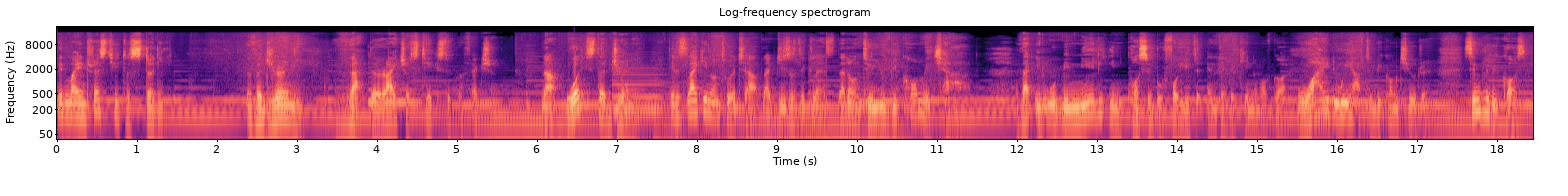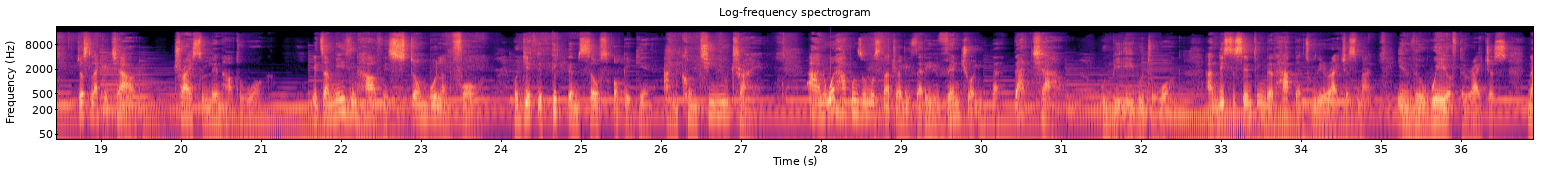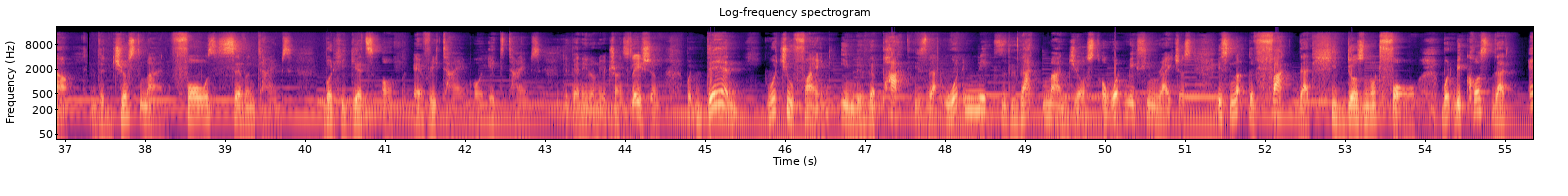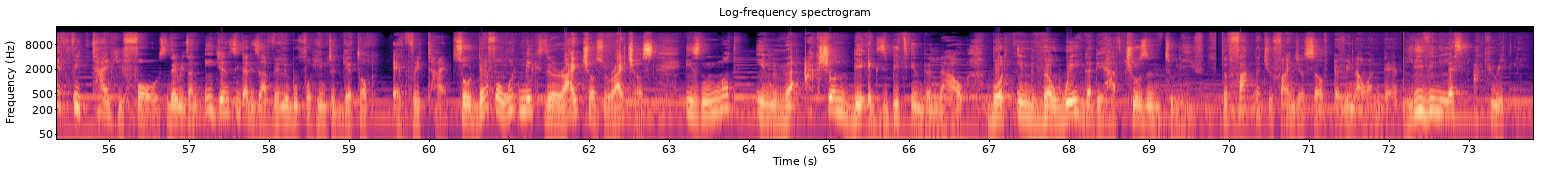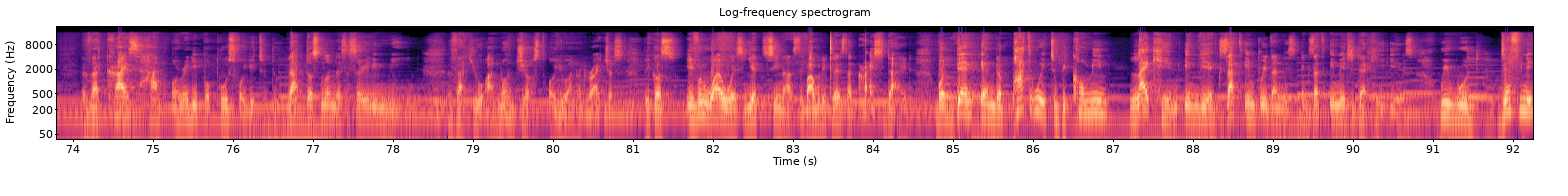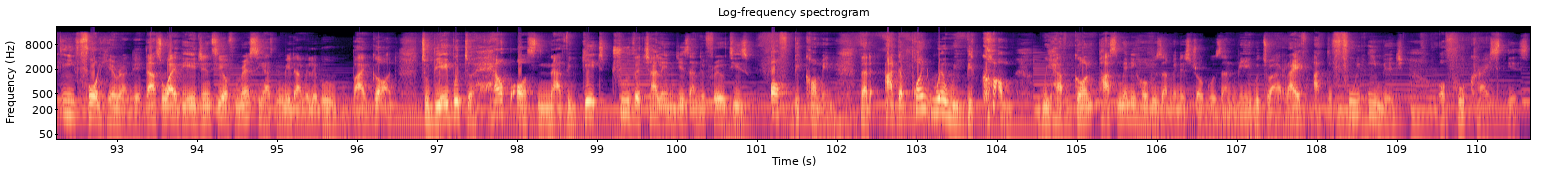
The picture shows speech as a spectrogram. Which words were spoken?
it might interest you to study the journey that the righteous takes to perfection. Now, what is that journey? It is likened unto a child, like Jesus declares, that until you become a child, that it will be nearly impossible for you to enter the kingdom of God. Why do we have to become children? Simply because, just like a child tries to learn how to walk, it's amazing how they stumble and fall, but yet they pick themselves up again and continue trying. And what happens almost naturally is that eventually that that child would be able to walk. And this is the same thing that happens with a righteous man in the way of the righteous. Now, the just man falls seven times, but he gets up every time or eight times, depending on your translation. But then, what you find in the path is that what makes that man just or what makes him righteous is not the fact that he does not fall, but because that every time he falls, there is an agency that is available for him to get up every time. So, therefore, what makes the righteous righteous is not in the action they exhibit in the now, but in the way that they have chosen to live. The fact that you find yourself every now and then living less accurately that Christ had already proposed for you to do, that does not necessarily mean that you are not just or you are not righteous. Because even while we're yet sinners, the Bible declares that Christ died, but then in the pathway to becoming like him in the exact imprint and his exact image that he is, we would definitely fall here and there. That's why the agency of mercy has been made available by God to be able to help us navigate through the challenges and the frailties of becoming. That at the point where we become, we have gone past many hurdles and many struggles and be able to arrive at the full image of who Christ is.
